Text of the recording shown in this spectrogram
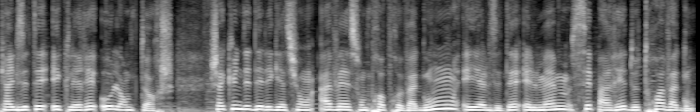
car ils étaient éclairés aux lampes torches. Chacune des délégations avait son propre wagon et elles étaient elles-mêmes séparées de trois wagons.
